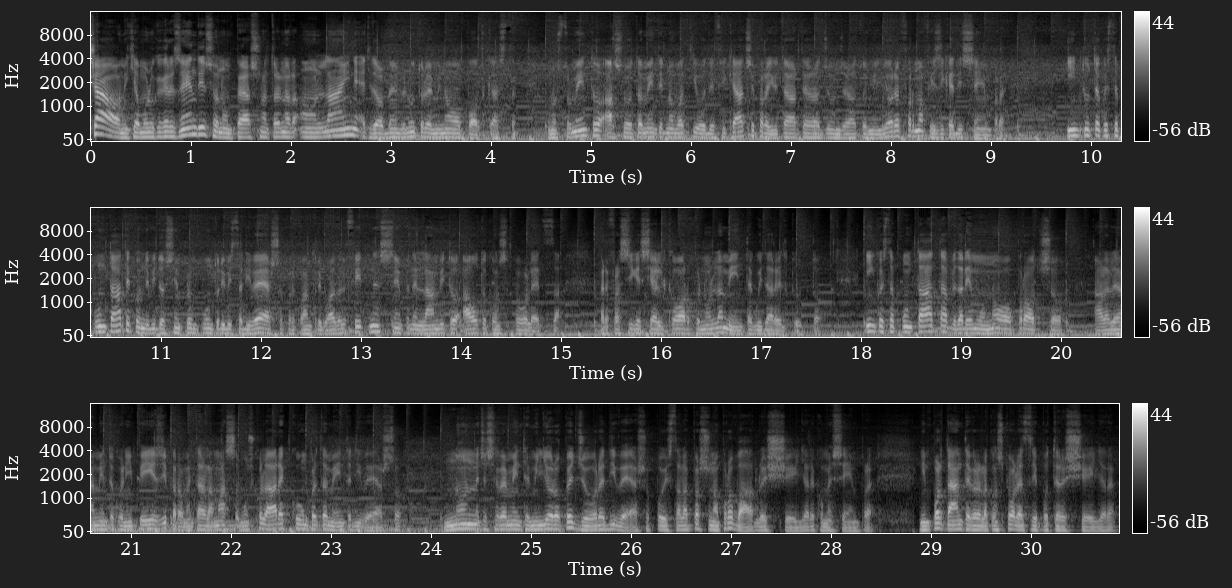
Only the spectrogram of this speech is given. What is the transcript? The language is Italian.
Ciao, mi chiamo Luca Gresendi, sono un personal trainer online e ti do il benvenuto nel mio nuovo podcast, uno strumento assolutamente innovativo ed efficace per aiutarti a raggiungere la tua migliore forma fisica di sempre. In tutte queste puntate condivido sempre un punto di vista diverso per quanto riguarda il fitness, sempre nell'ambito autoconsapevolezza, per far sì che sia il corpo e non la mente a guidare il tutto. In questa puntata vedremo un nuovo approccio all'allenamento con i pesi per aumentare la massa muscolare completamente diverso. Non necessariamente migliore o peggiore, diverso, poi sta alla persona a provarlo e scegliere come sempre. L'importante è avere la consapevolezza di poter scegliere.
